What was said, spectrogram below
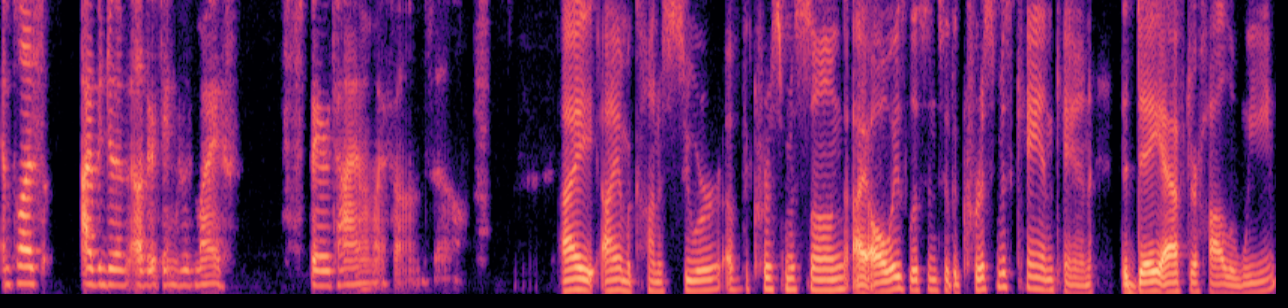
And plus, I've been doing other things with my spare time on my phone. So I I am a connoisseur of the Christmas song. I always listen to the Christmas can can the day after Halloween.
